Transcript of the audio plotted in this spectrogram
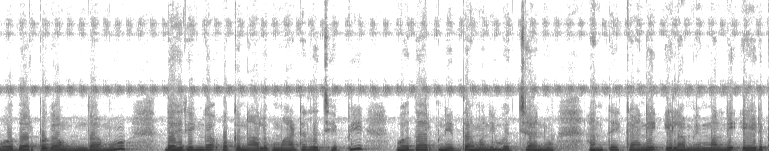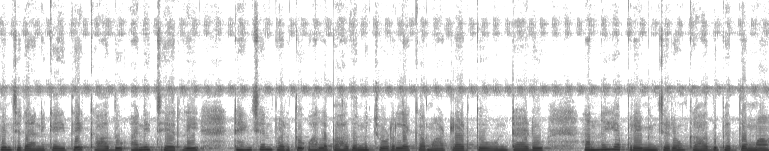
ఓదార్పుగా ఉందాము. ధైర్యంగా ఒక నాలుగు మాటలు చెప్పి ఓదార్పునిద్దామని వచ్చాను. అంతేకాని ఇలా మిమ్మల్ని ఏడిపించడానికైతే కాదు అని చెర్రి టెన్షన్ పడుతూ వాళ్ళ బాధను చూడలేక మాట్లాడుతూ ఉంటాడు. అన్నయ్య ప్రేమించడం కాదు పెద్దమ్మ.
